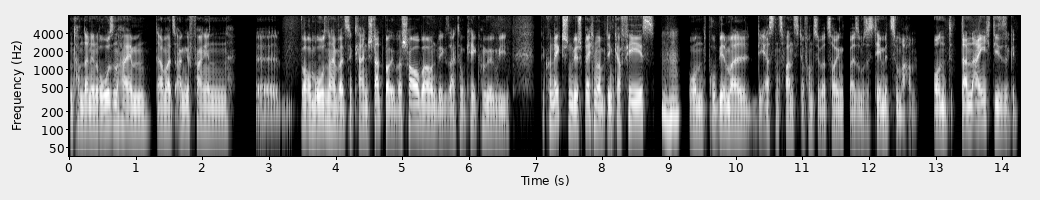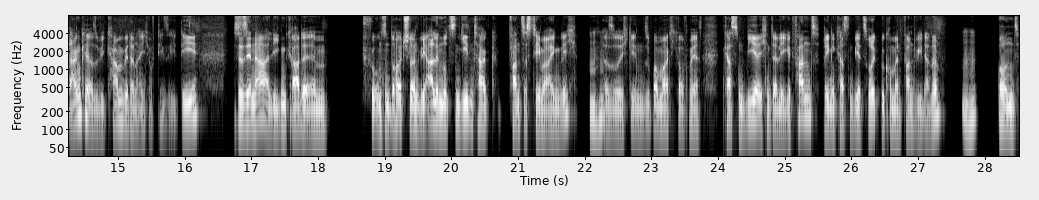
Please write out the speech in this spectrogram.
Und haben dann in Rosenheim damals angefangen, äh, warum Rosenheim, weil es eine kleine Stadt war, überschaubar und wir gesagt haben, okay, kommen wir irgendwie eine Connection, wir sprechen mal mit den Cafés Mhm. und probieren mal die ersten 20 davon zu überzeugen, bei so einem System mitzumachen. Und dann eigentlich diese Gedanke, also wie kamen wir dann eigentlich auf diese Idee, ist ja sehr naheliegend, gerade ähm, für uns in Deutschland. Wir alle nutzen jeden Tag Pfandsysteme eigentlich. Mhm. Also ich gehe in den Supermarkt, ich kaufe mir einen Kasten Bier, ich hinterlege Pfand, bringe den Kasten Bier zurück, bekomme mein Pfand wieder. Ne? Mhm. Und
